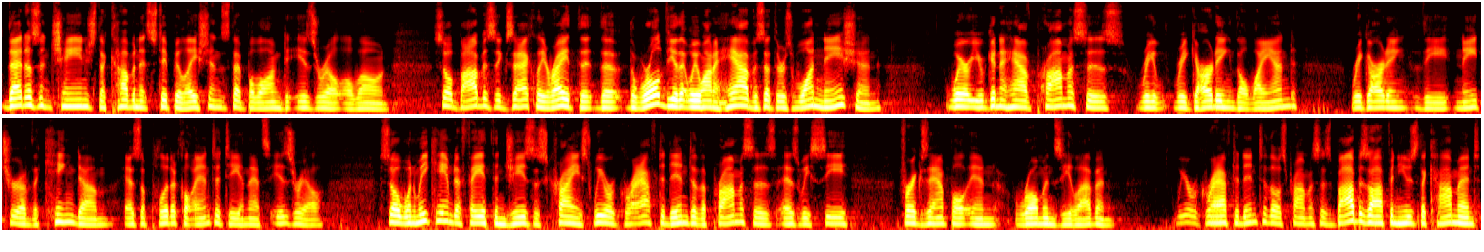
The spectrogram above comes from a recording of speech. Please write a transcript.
that doesn't change the covenant stipulations that belong to Israel alone. So, Bob is exactly right. The, the, the worldview that we want to have is that there's one nation where you're going to have promises re- regarding the land, regarding the nature of the kingdom as a political entity, and that's Israel. So when we came to faith in Jesus Christ, we were grafted into the promises as we see, for example, in Romans 11. We were grafted into those promises. Bob has often used the comment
